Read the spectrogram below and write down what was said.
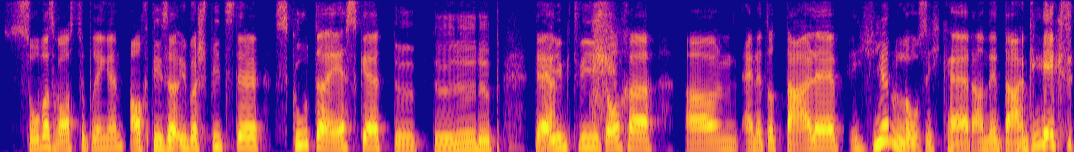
sowas rauszubringen. Auch dieser überspitzte Scooter-eske, der ja. irgendwie doch a, ähm, eine totale Hirnlosigkeit an den Tag legt.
